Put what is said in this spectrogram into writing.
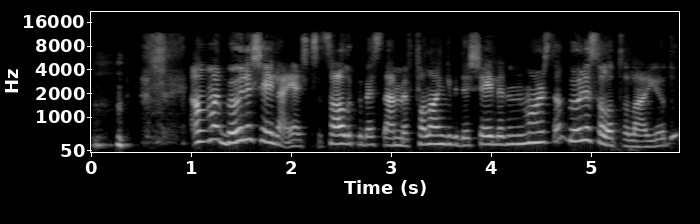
Ama böyle şeyler yani işte sağlıklı beslenme falan gibi de şeylerin varsa böyle salatalar yiyorduk.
